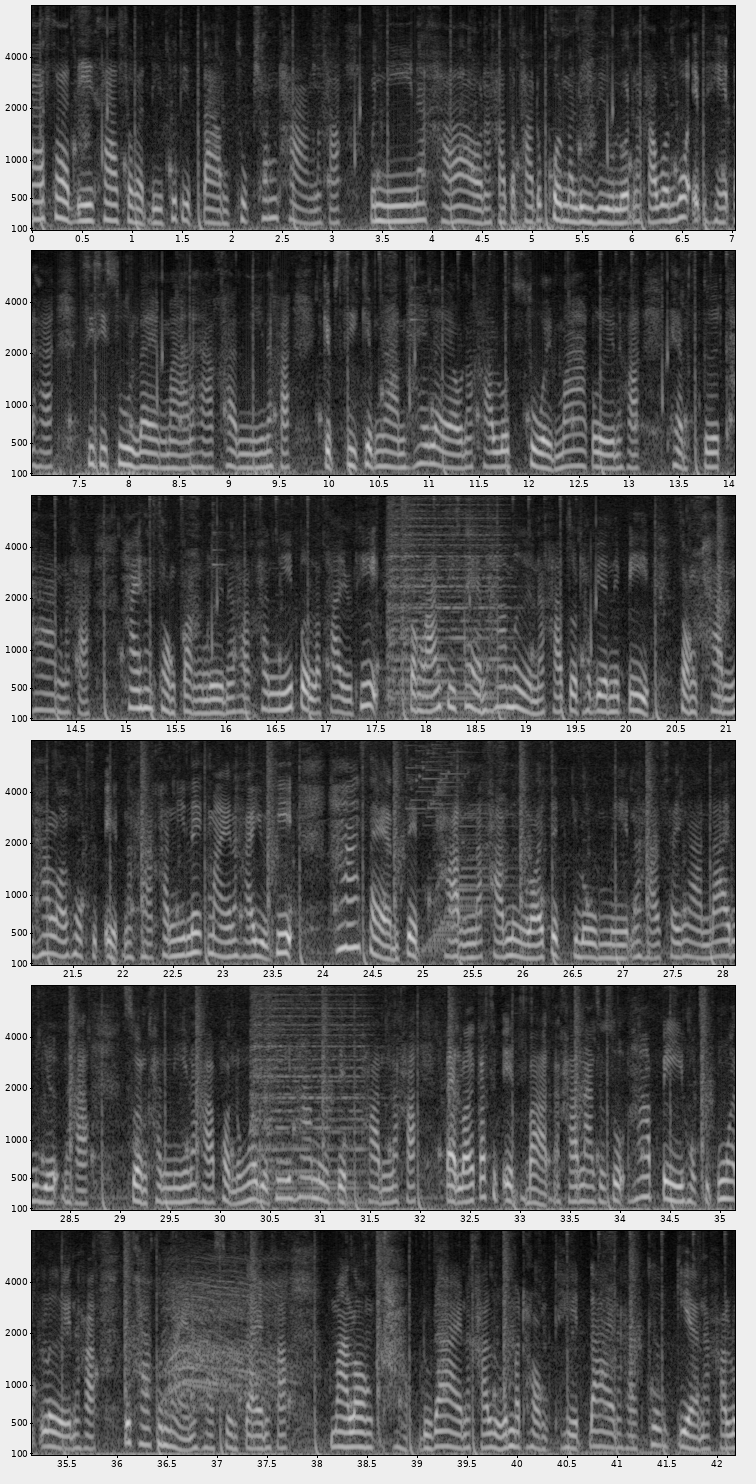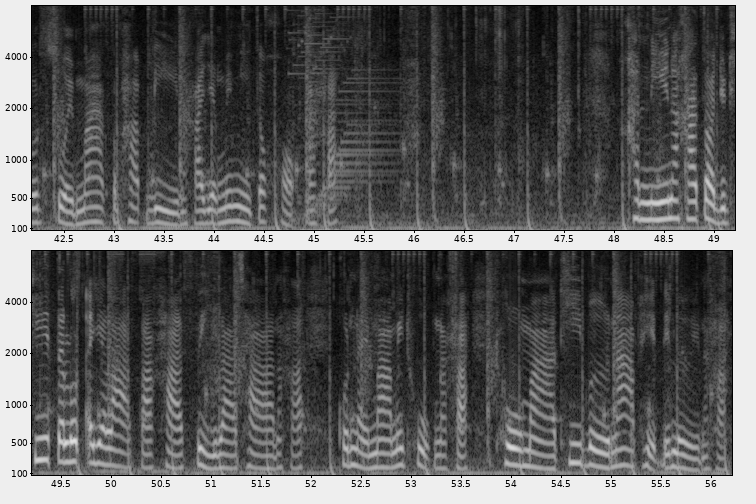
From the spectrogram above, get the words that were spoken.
สวัสดีค่ะ สวัสดีผู้ติดตามทุกช่องทางนะคะ วันนี้นะคะเรานะคะจะพาทุกคนมารีวิวรถนะคะ Volvo FH นะคะ CC ซูแรงมานะคะคันนี้นะคะ เก็บสีเก็บงานให้แล้วนะคะรถสวยมากเลยนะคะ แถมสเกิร์ตข้างนะคะ ให้ทั้งสองฝั่งเลยนะคะคันนี้เปิดราคาอยู่ที่2ล้าน4แสน5หมื่นนะคะจดทะเบียนในปี 2561 นะคะคันนี้เลขไม้นะคะอยู่ที่ 5 7 0 0 0นะคะ107กิโลเมตรนะคะ ใช้งานได้ไม่เยอะนะคะ ส่วนคันนี้นะคะ ผ่อนงวดอยู่ที่ 57,000นะคะ891 บาทนะคะ นานสุด5ปี 60 งวดเลยนะคะ ลูกค้าคนไหนนะคะสนใจนะคะ มาลองขับดูได้นะคะ หรือว่ามาทองเทสได้นะคะ เครื่องเกียร์นะคะ รถสวยมากสภาพดีนะคะ ยังไม่มีเจ้าของนะคะคันนี้นะคะ จอดอยู่ที่ตลดอัยราสาขาสีราชานะคะ คนไหนมาไม่ถูกนะคะ โทรมาที่เบอร์หน้าเพจได้เลยนะคะ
